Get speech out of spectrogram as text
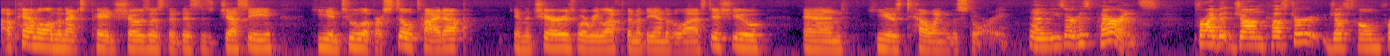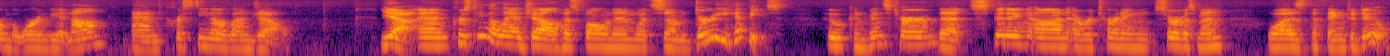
A panel on the next page shows us that this is Jesse. He and Tulip are still tied up in the chairs where we left them at the end of the last issue, and he is telling the story. And these are his parents Private John Custer, just home from the war in Vietnam, and Christina L'Angelle. Yeah, and Christina L'Angelle has fallen in with some dirty hippies who convinced her that spitting on a returning serviceman was the thing to do.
